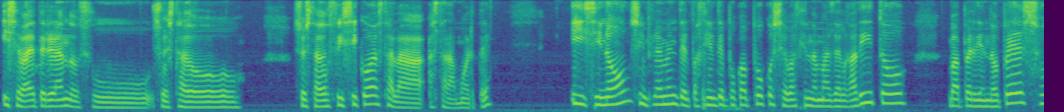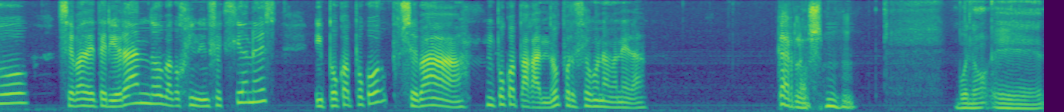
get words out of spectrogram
y se va deteriorando su, estado, su estado físico hasta la, hasta la muerte. Y si no, simplemente el paciente poco a poco se va haciendo más delgadito, va perdiendo peso, se va deteriorando, va cogiendo infecciones y poco a poco se va un poco apagando, por decirlo de alguna manera. Carlos. Bueno, eh,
